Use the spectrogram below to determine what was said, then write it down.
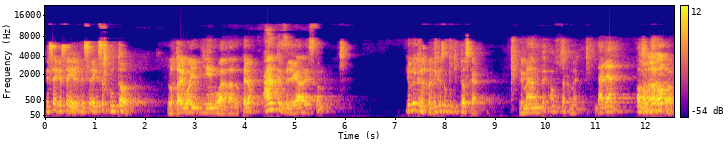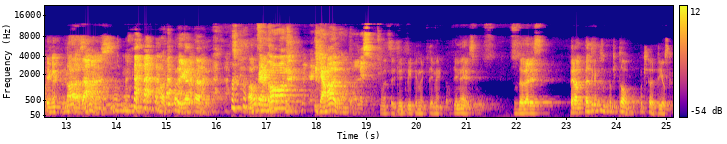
Ese, ese, ese, ese punto lo traigo ahí bien guardado. Pero antes de llegar a esto, yo creo que nos platiques un poquito, Oscar. Primeramente, vamos a comer. Dale, dale. Vamos No, a no, pero primero- no, las damas. No, no, no, tú para llegar tarde. Vamos Perdón. Llamado de naturaleza. No sé, sí, sí, tiene, tiene, tiene sus, sus deberes. Pero platícanos un poquito, un poquito de ti, Oscar.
